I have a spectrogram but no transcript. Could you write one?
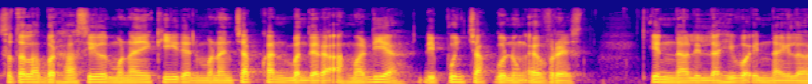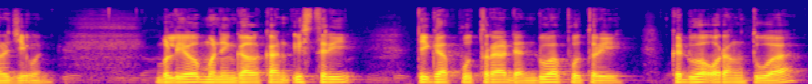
setelah berhasil menaiki dan menancapkan bendera Ahmadiyah di puncak Gunung Everest. Inna lillahi wa inna ilaihi raji'un. Beliau meninggalkan istri, tiga putra dan dua putri, kedua orang tua,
